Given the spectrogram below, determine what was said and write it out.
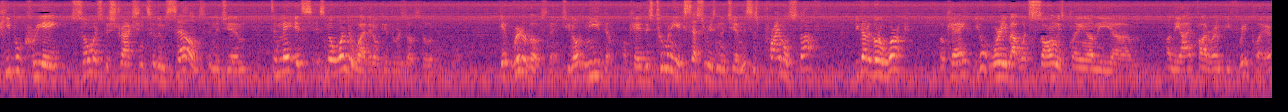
People create so much distraction to themselves in the gym to make it's, it's no wonder why they don't get the results they're looking for. Get rid of those things. You don't need them, okay? There's too many accessories in the gym. This is primal stuff. You got to go to work, okay? You don't worry about what song is playing on the um, on the iPod or MP3 player.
